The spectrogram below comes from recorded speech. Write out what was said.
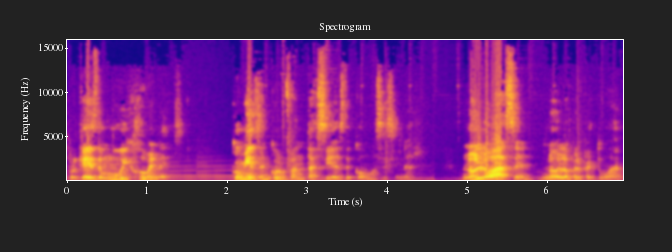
porque desde muy jóvenes comienzan con fantasías de cómo asesinar. No lo hacen, no lo perpetúan,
